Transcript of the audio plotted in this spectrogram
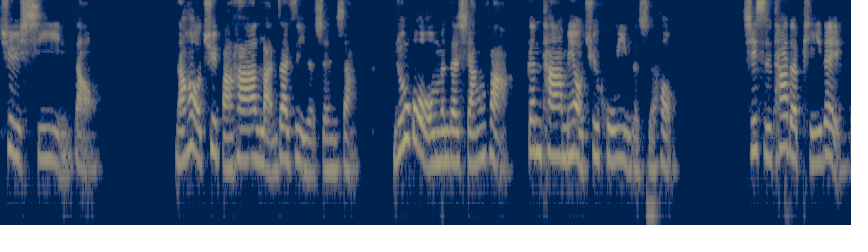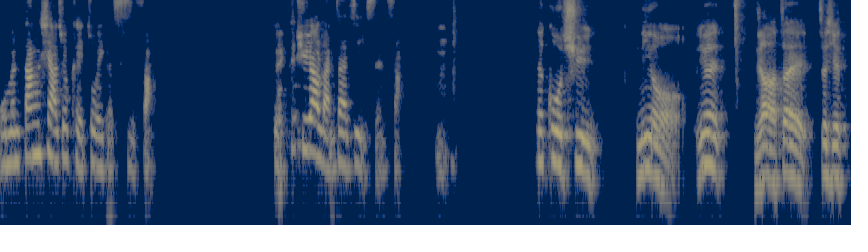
去吸引到，然后去把它揽在自己的身上。如果我们的想法跟他没有去呼应的时候，其实他的疲累，我们当下就可以做一个释放。对，不需要揽在自己身上。嗯，那过去。你有，因为你知道，在这些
